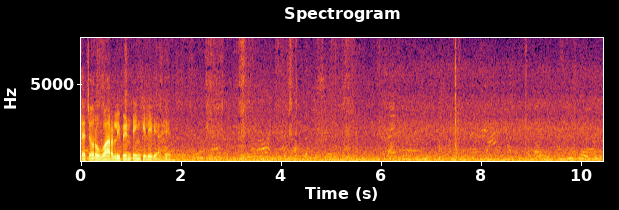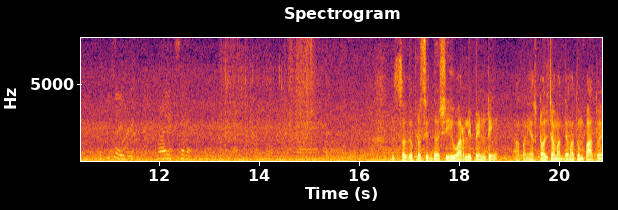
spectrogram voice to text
त्याच्यावर वारली पेंटिंग केलेली आहे. जगप्रसिद्ध अशी ही वारली पेंटिंग आपण या स्टॉलच्या माध्यमातून पाहतोय.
